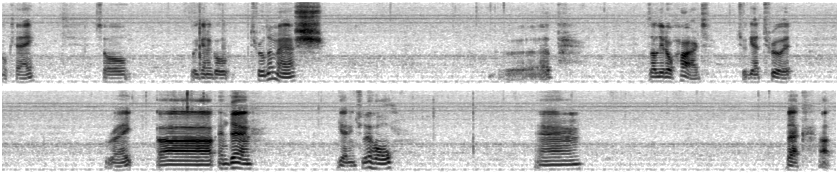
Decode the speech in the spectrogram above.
okay? So we're gonna go through the mesh up. It's a little hard to get through it. Right. Uh, and then get into the hole and back up.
